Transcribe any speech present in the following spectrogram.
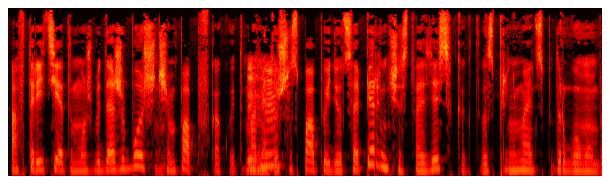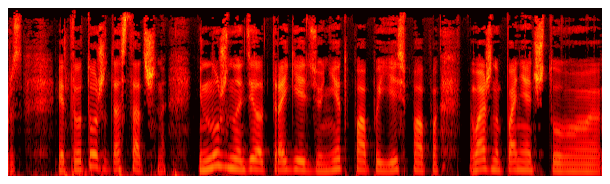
авторитетом, может быть, даже больше, чем папа в какой-то момент, mm-hmm. потому что с папой идет соперничество, а здесь как-то воспринимается по-другому образ. Этого тоже достаточно. Не нужно делать трагедию. Нет папы, есть папа. Важно понять, что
